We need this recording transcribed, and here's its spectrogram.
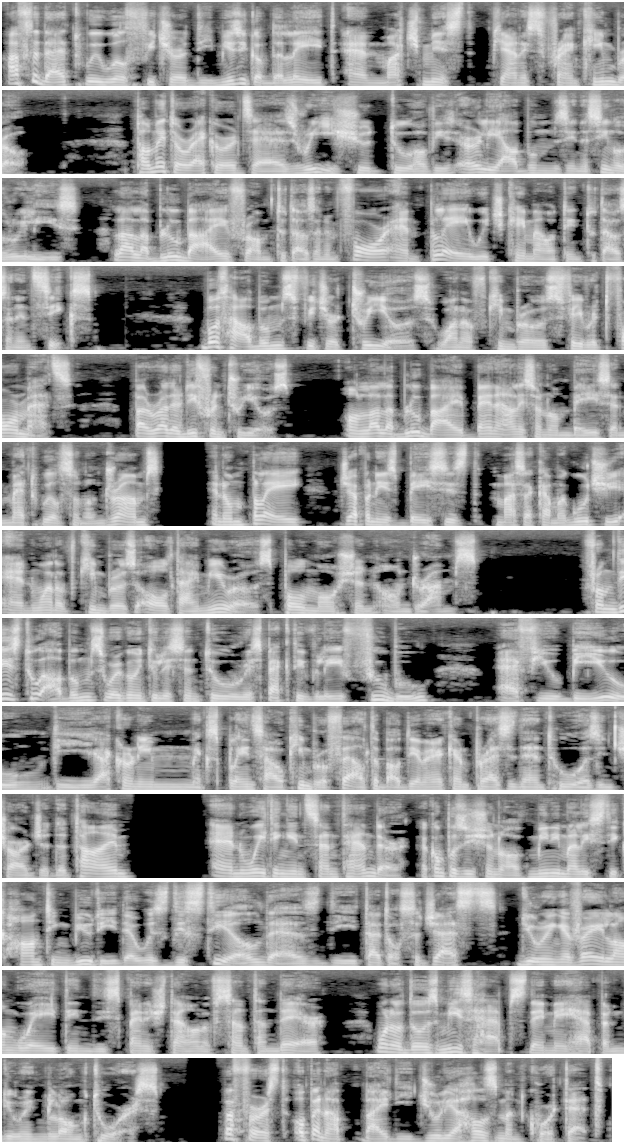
After that, we will feature the music of the late and much missed pianist Frank Kimbrough. Palmetto Records has reissued two of his early albums in a single release, Lullabluebye from 2004 and Play, which came out in 2006. Both albums feature trios, one of Kimbrough's favorite formats, but rather different trios. On Lullabluebye, Ben Allison on bass and Matt Wilson on drums, and on Play, Japanese bassist Masa Kamaguchi and one of Kimbrough's all-time heroes, Paul Motian, on drums. From these two albums, we're going to listen to, respectively, Fubu, FUBU, the acronym explains how Kimbrough felt about the American president who was in charge at the time, and Waiting in Santander, a composition of minimalistic haunting beauty that was distilled, as the title suggests, during a very long wait in the Spanish town of Santander, one of those mishaps that may happen during long tours. But first, Open Up by the Julia Hülsmann Quartet.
